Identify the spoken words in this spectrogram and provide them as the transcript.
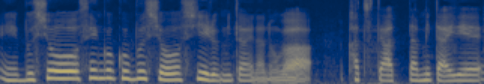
えー、武将戦国武将シールみたいなのがかつてあったみたいで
